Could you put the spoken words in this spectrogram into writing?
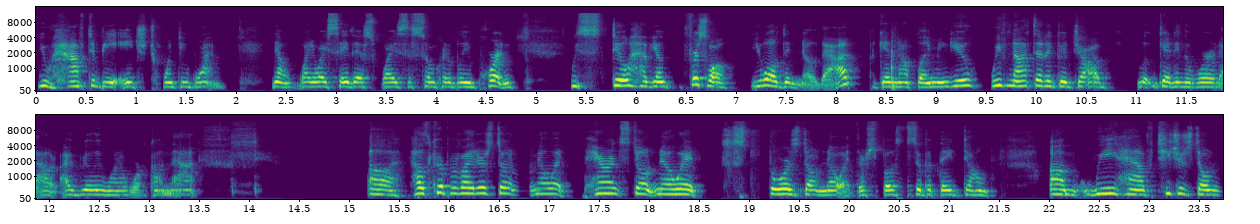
You have to be age 21. Now, why do I say this? Why is this so incredibly important? We still have young, first of all, you all didn't know that. Again, not blaming you. We've not done a good job getting the word out. I really want to work on that. Uh, healthcare providers don't know it, parents don't know it, stores don't know it. They're supposed to, but they don't. Um, we have teachers don't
